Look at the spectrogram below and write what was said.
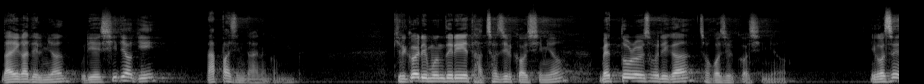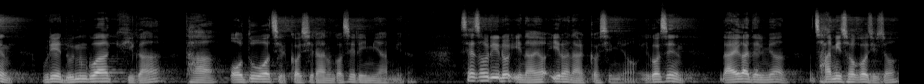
나이가 들면 우리의 시력이 나빠진다는 겁니다. 길거리 문들이 닫혀질 것이며 맷돌 소리가 적어질 것이며 이것은 우리의 눈과 귀가 다 어두워질 것이라는 것을 의미합니다. 새소리로 인하여 일어날 것이며 이것은 나이가 들면 잠이 적어지죠.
